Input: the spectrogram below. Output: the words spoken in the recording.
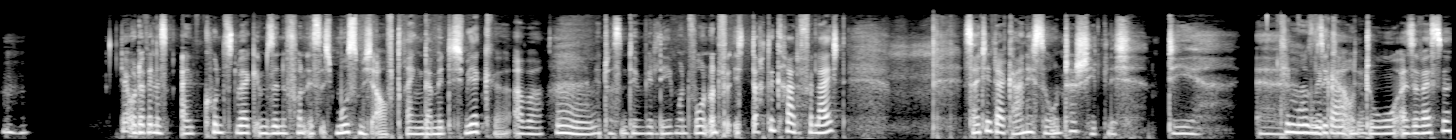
Mhm. Ja, oder wenn es ein Kunstwerk im Sinne von ist, ich muss mich aufdrängen, damit ich wirke, aber mhm. etwas, in dem wir leben und wohnen. Und ich dachte gerade, vielleicht seid ihr da gar nicht so unterschiedlich, die, äh, die Musiker, Musiker und du. Also weißt du,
